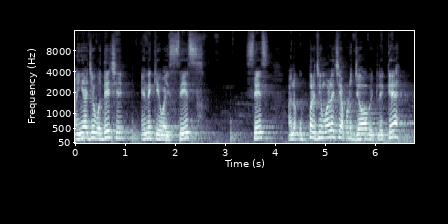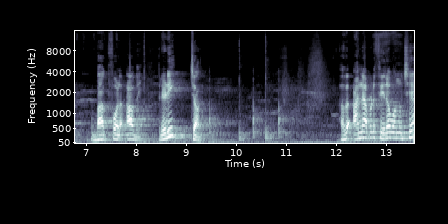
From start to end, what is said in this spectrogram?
અહીંયા જે વધે છે, એને કહેવાય શેષ. શેષ. અને ઉપર જે મળે છે આપણો જવાબ એટલે કે ભાગફળ આવે. રેડી ચાલો. હવે આને આપણે ફેરવવાનું છે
